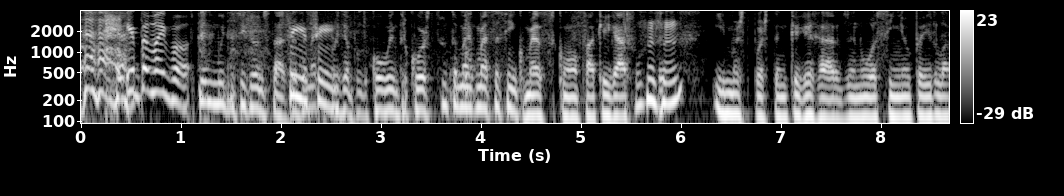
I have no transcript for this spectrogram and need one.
eu também vou. Depende muito do sítio onde estás. Sim, também, sim. Por exemplo, com o entrecosto também começa assim, começo com faca e garfo, Uhum. e, mas depois tenho que agarrar no ossinho para ir lá.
